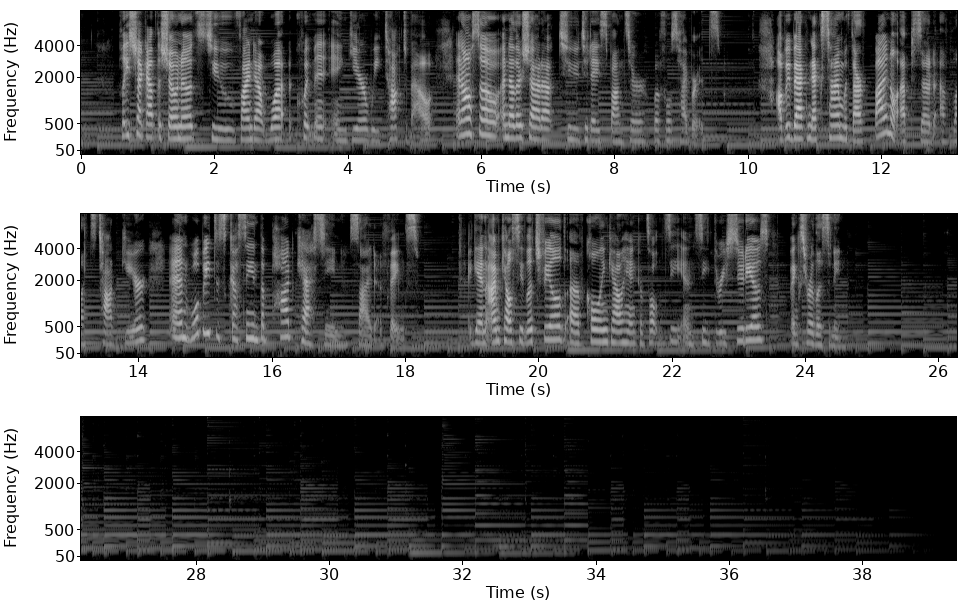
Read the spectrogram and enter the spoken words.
Please check out the show notes to find out what equipment and gear we talked about, and also another shout out to today's sponsor, Wyffels Hybrids. I'll be back next time with our final episode of Let's Talk Gear, and we'll be discussing the podcasting side of things. Again, I'm Kelsey Litchfield of Colleen Callahan Consultancy and C3 Studios. Thanks for listening.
